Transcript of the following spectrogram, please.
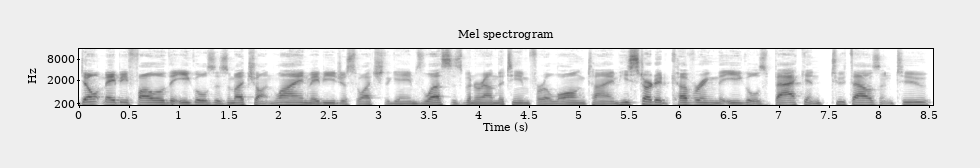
don't maybe follow the Eagles as much online, maybe you just watch the games. Les has been around the team for a long time. He started covering the Eagles back in 2002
